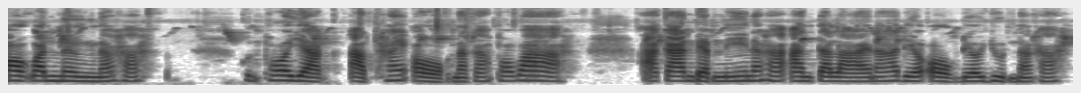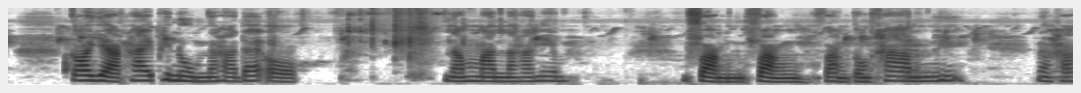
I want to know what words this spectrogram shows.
ออกวันหนึ่งนะคะ คุณพ่ออยากอัดให้ออกนะคะ เพราะว่าอาการแบบนี้นะคะ อันตรายนะคะ เดี๋ยวออกเดี๋ยวหยุดนะคะ ก็อยากให้พี่หนุ่มนะคะ ได้ออกน้ำมันนะคะนี่ฝั่งฝั่งฝั่งตรงข้ามนี่นะคะ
